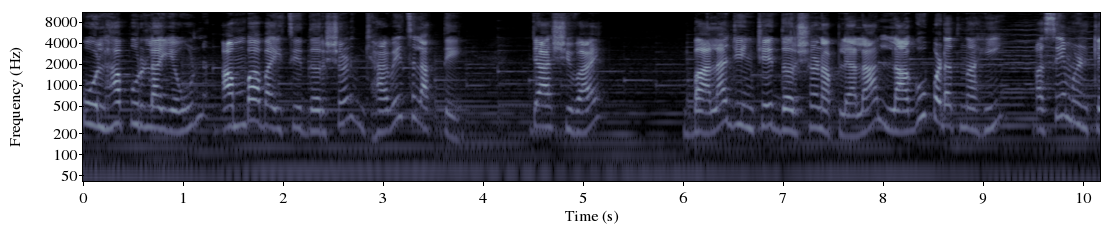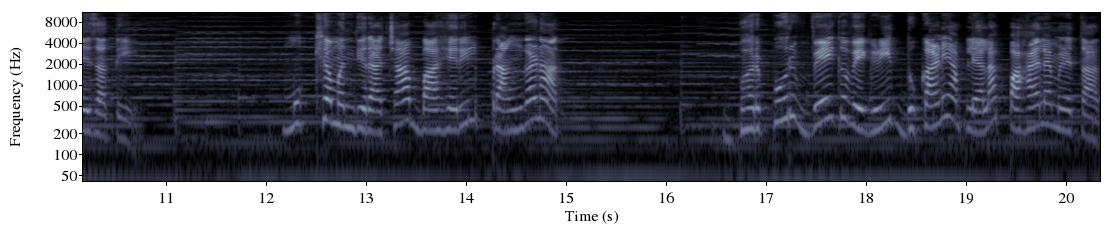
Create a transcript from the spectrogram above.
कोल्हापूरला येऊन अंबाबाईचे दर्शन घ्यावेच लागते. त्याशिवाय बालाजींचे दर्शन आपल्याला लागू पडत नाही असे म्हटले जाते. मुख्य मंदिराच्या बाहेरील प्रांगणात भरपूर वेगवेगळी दुकाने आपल्याला पाहायला मिळतात.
